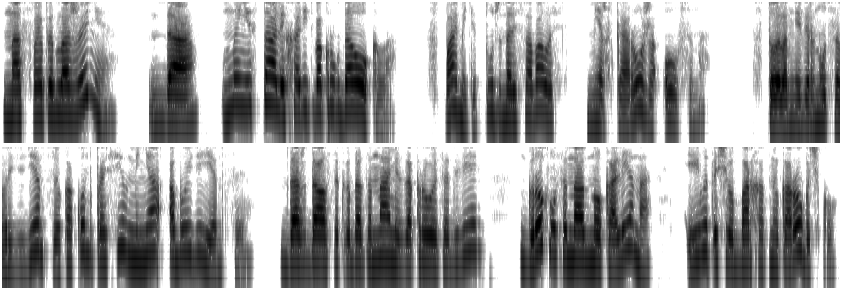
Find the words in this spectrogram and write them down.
на свое предложение? Да, мы не стали ходить вокруг да около. В памяти тут же нарисовалась мерзкая рожа Олсона. Стоило мне вернуться в резиденцию, как он попросил меня об аудиенции. Дождался, когда за нами закроется дверь, грохнулся на одно колено и вытащил бархатную коробочку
